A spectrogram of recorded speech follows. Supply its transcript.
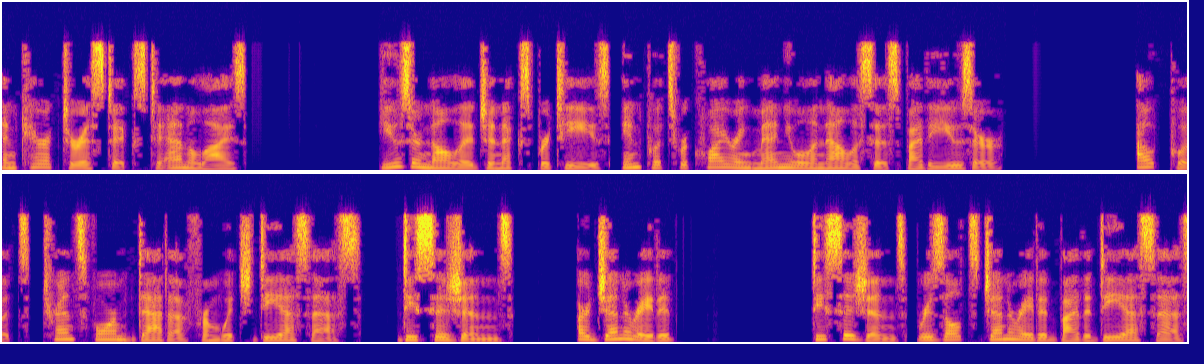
and characteristics to analyze User knowledge and expertise, inputs requiring manual analysis by the user. Outputs, transformed data from which DSS decisions are generated Decisions – results generated by the DSS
